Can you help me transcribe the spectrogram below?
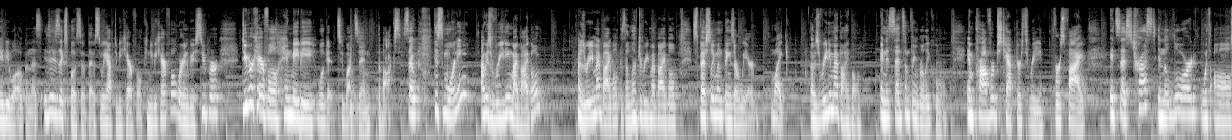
maybe we'll open this. It is explosive though, so we have to be careful. Can you be careful? We're gonna be super duper careful and maybe we'll get to what's in the box. So this morning I was reading my Bible. I was reading my Bible because I love to read my Bible, especially when things are weird. Like I was reading my Bible and it said something really cool. In Proverbs chapter 3, verse 5, it says, Trust in the Lord with all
